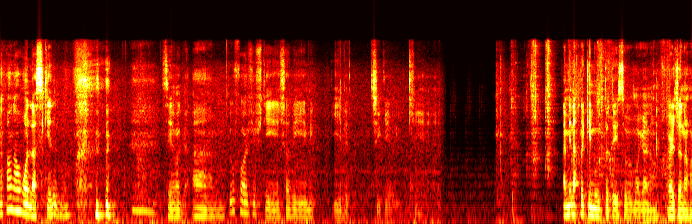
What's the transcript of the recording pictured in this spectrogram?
Napaano ako last skill, no? Sige, mag, um, 2,450, sabi, magpilit. Sige, we can. I'm in a clicky mood today, so mag, ano, guardian ako.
